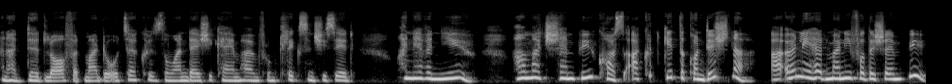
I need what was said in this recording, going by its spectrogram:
And I did laugh at my daughter because the one day she came home from Clicks and she said, I never knew how much shampoo costs. I could get the conditioner. I only had money for the shampoo.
